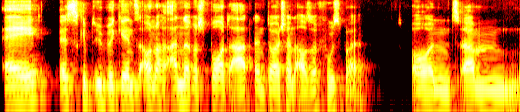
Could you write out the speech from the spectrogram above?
ey, es gibt übrigens auch noch andere Sportarten in Deutschland außer Fußball. Und ähm,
